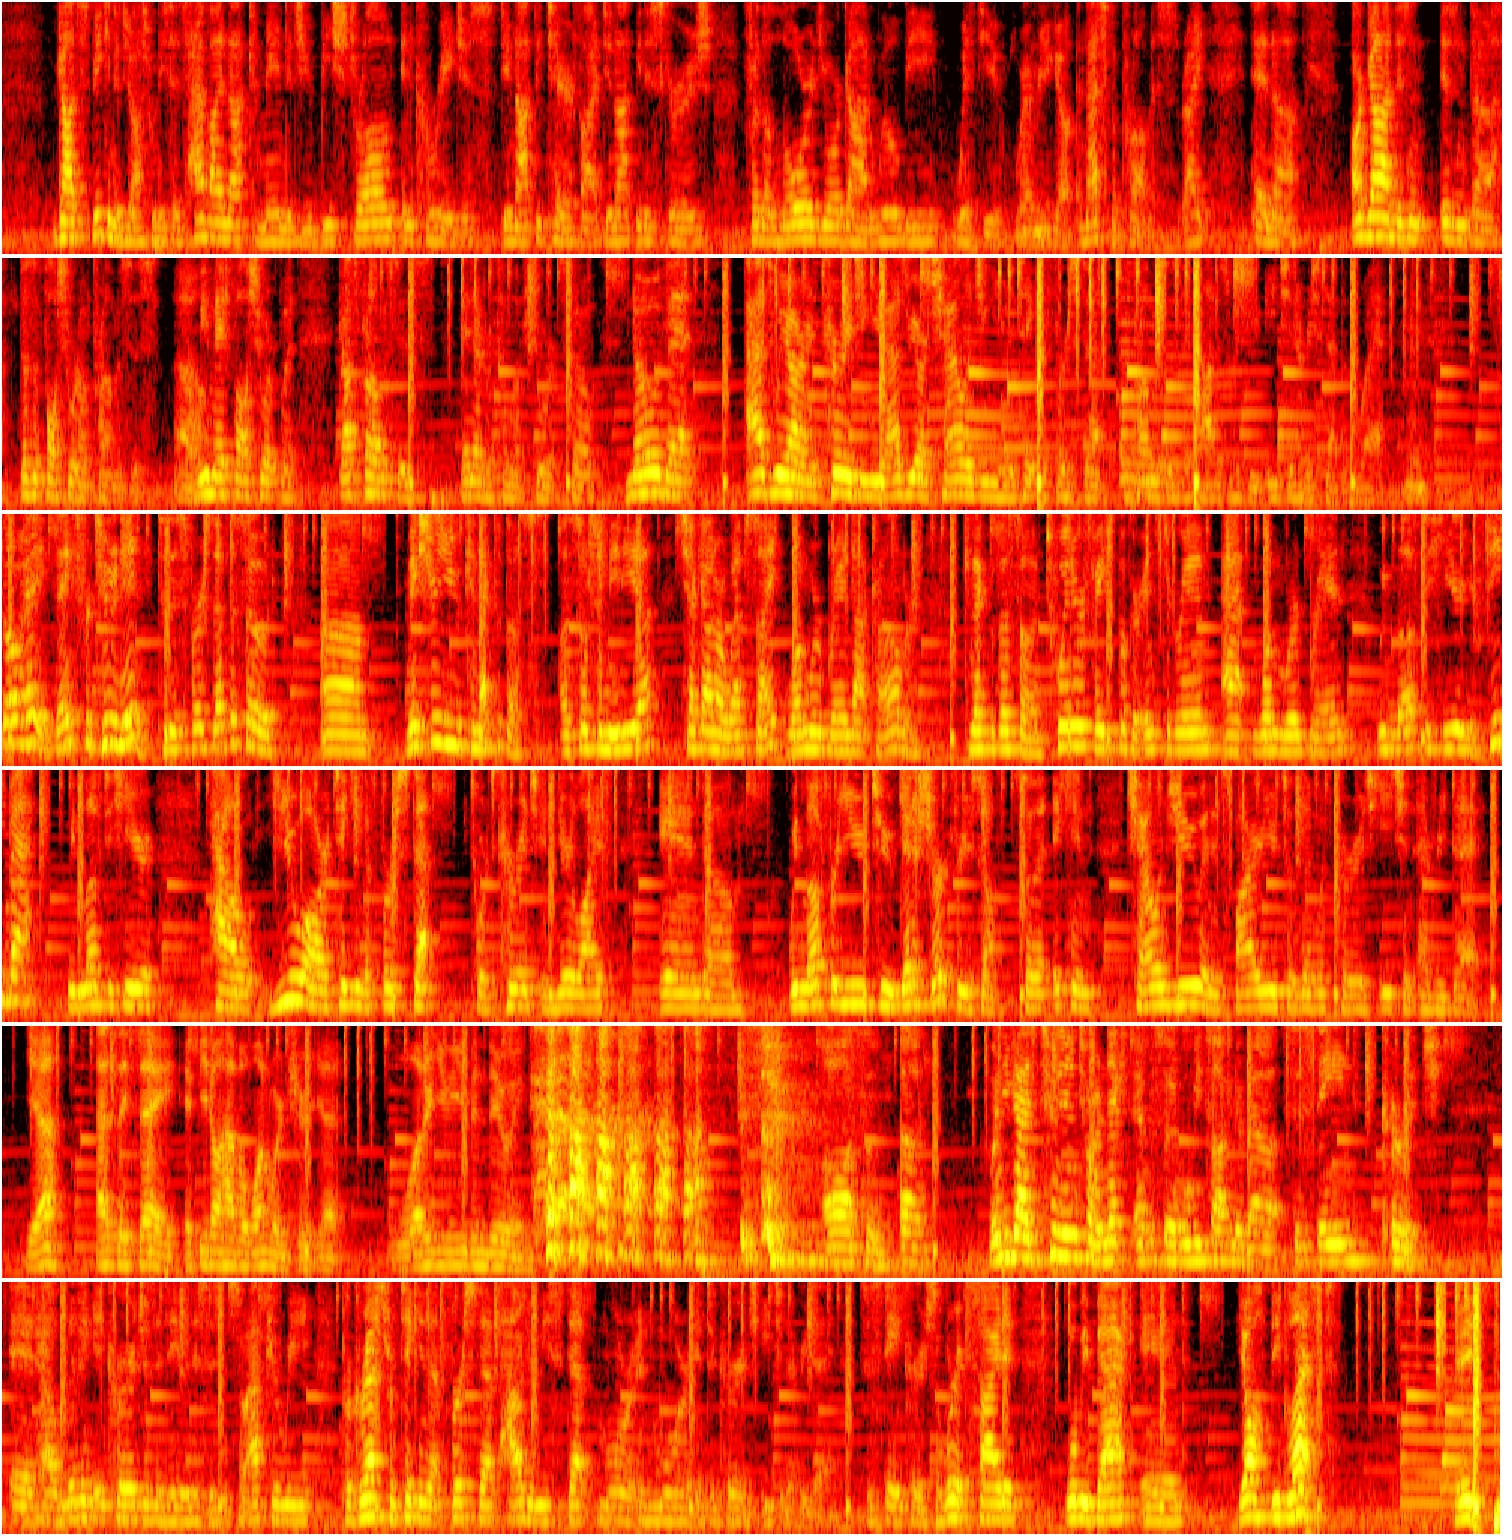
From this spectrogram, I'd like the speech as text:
God speaking to Joshua when he says, Have I not commanded you? Be strong and courageous. Do not be terrified. Do not be discouraged. For the Lord your God will be with you wherever you go. And that's the promise, right? And uh, our God isn't isn't uh, doesn't fall short on promises. Uh, No. We may fall short, but God's promises they never come up short. So know that as we are encouraging you, as we are challenging you to take the first step, the promise is that God is with you each and every step of the way. So, hey, thanks for tuning in to this first episode. Um, make sure you connect with us on social media. Check out our website, onewordbrand.com, or connect with us on Twitter, Facebook, or Instagram at onewordbrand. We'd love to hear your feedback. We'd love to hear how you are taking the first step towards courage in your life. And um, we'd love for you to get a shirt for yourself so that it can challenge you and inspire you to live with courage each and every day. Yeah, as they say, if you don't have a one word shirt yet, what are you even doing? Awesome. Uh, when you guys tune in to our next episode, we'll be talking about sustained courage and how living encourages a daily decision. So after we progress from taking that first step, how do we step more and more into courage each and every day? Sustain courage. So we're excited. We'll be back and y'all be blessed. Peace.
